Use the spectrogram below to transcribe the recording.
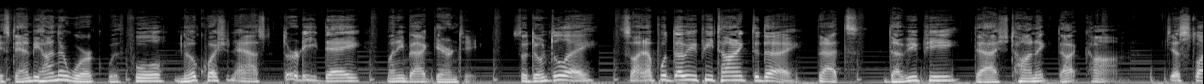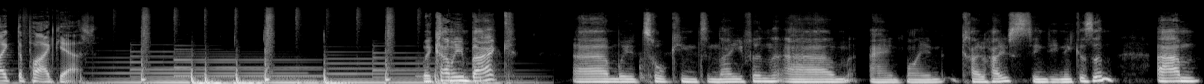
They stand behind their work with full, no question asked, 30 day money back guarantee. So don't delay. Sign up with WP Tonic today. That's wp-tonic.com, just like the podcast. We're coming back. Um, we're talking to Nathan um, and my co-host Cindy Nickerson. Um,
